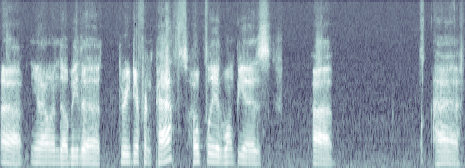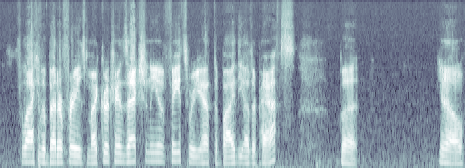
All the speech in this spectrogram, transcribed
uh you know, and there'll be the three different paths. Hopefully it won't be as uh uh for lack of a better phrase, microtransaction of Fates where you have to buy the other paths. But you know,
